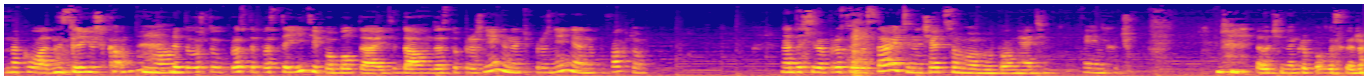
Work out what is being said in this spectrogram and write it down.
накладно слишком. да. Для того, чтобы вы просто постоите и поболтаете. Да, он даст упражнения, но эти упражнения, ну, по факту, надо себя просто заставить и начать самой выполнять. А я не хочу. Я лучше на групповых схожу.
